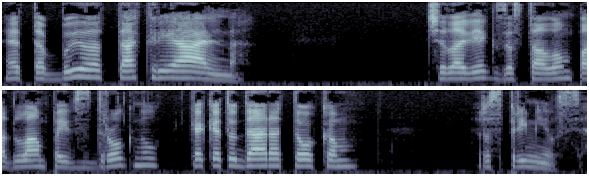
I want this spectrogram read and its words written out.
Это было так реально — Человек за столом под лампой вздрогнул, как от удара током, распрямился.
